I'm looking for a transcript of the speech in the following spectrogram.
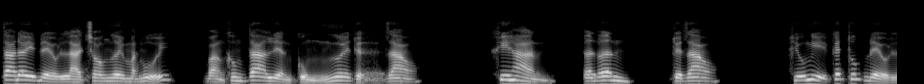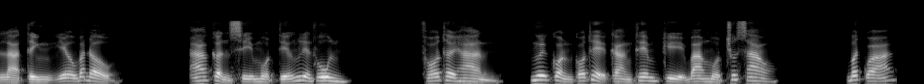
ta đây đều là cho ngươi mặt mũi, bằng không ta liền cùng ngươi tuyệt giao. Khi Hàn, ân ân, tuyệt giao. Hữu nghị kết thúc đều là tình yêu bắt đầu. A Cẩn xì một tiếng liền phun. Phó thời Hàn, ngươi còn có thể càng thêm kỳ ba một chút sao? Bất quá.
